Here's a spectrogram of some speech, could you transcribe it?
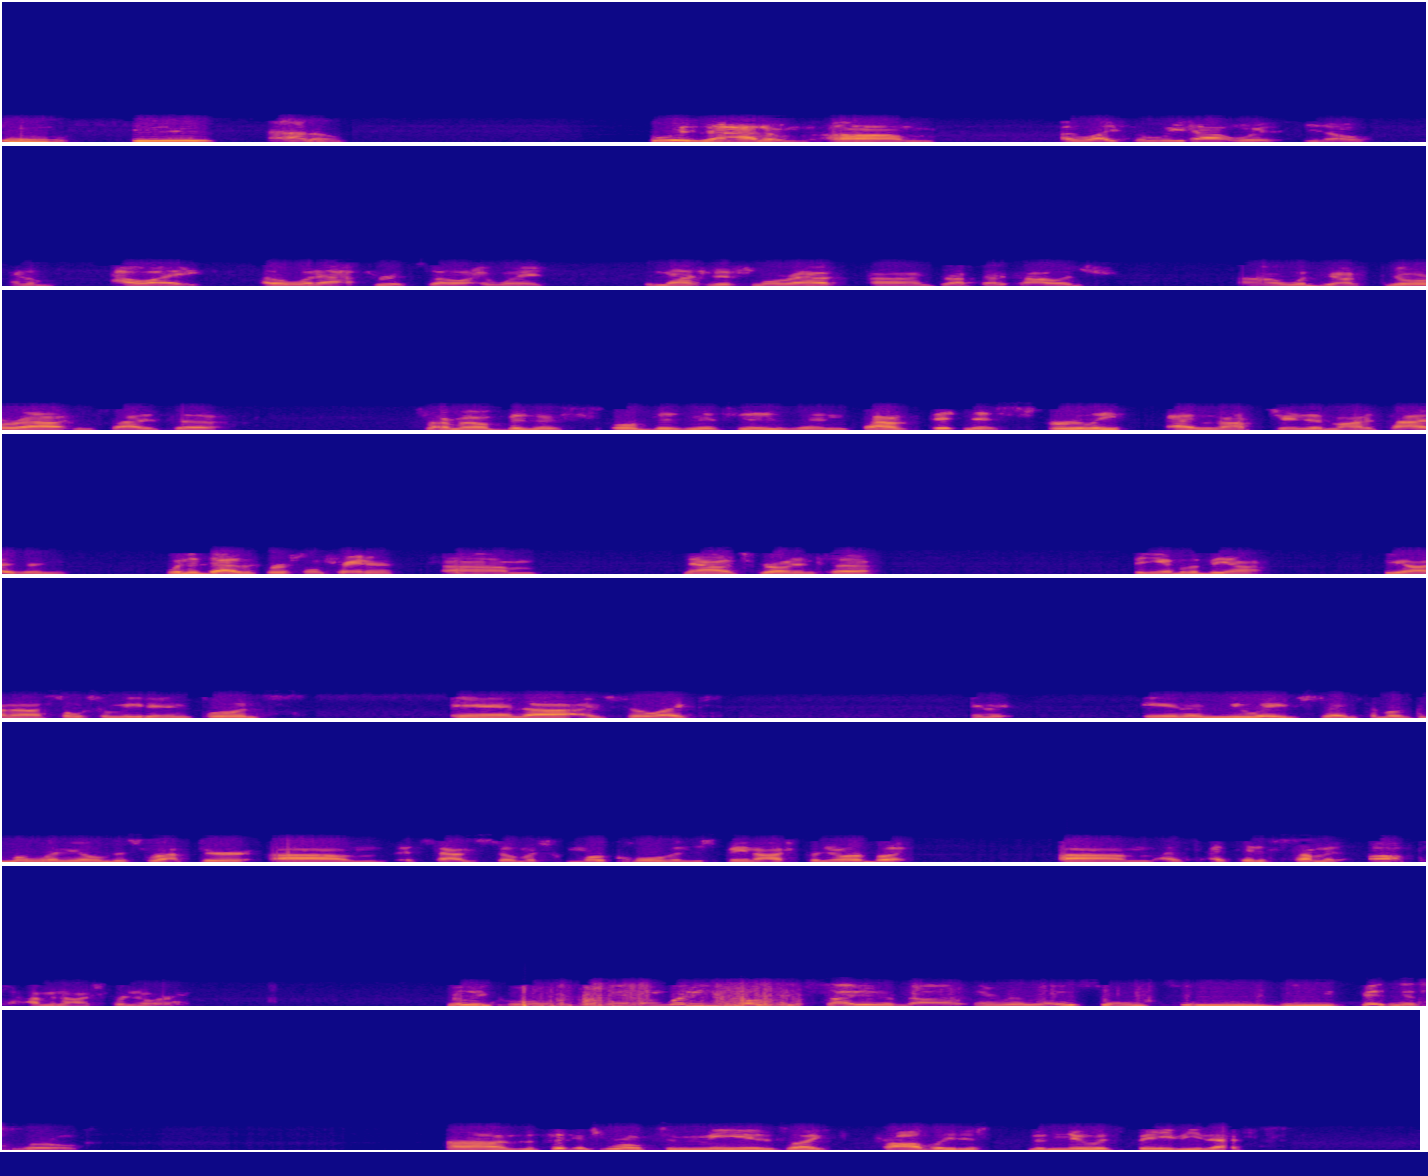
Who is Adam? Who is Adam? Um, I like to lead out with, you know, kind of how I how I went after it. So I went the non-traditional route. Uh, dropped out of college, uh, went the entrepreneur route, and decided to start my own business or businesses, and found fitness early as an opportunity to monetize, and went into that as a personal trainer. Um, now it's grown into being able to be on be on a social media influence, and uh, I feel like in a, in a new age sense, I'm like a millennial disruptor. Um, it sounds so much more cool than just being an entrepreneur, but um, I, I say to sum it up, I'm an entrepreneur. Really cool. And what are you most excited about in relation to the fitness world? Uh, the fitness world to me is like probably just the newest baby that's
